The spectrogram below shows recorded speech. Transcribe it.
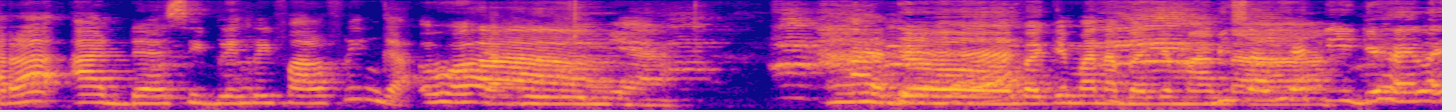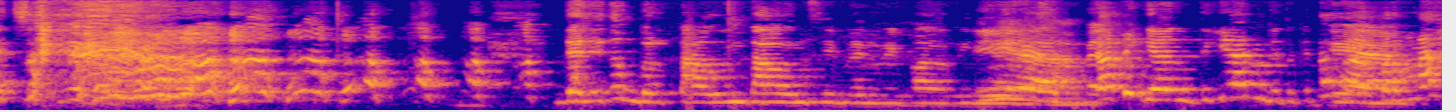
Ara ada sibling rivalry nggak? Wah. Dahulunya. Aduh, bagaimana bagaimana? Bisa lihat di IG highlight saya. Dan itu bertahun-tahun sih Band Rivalry. Iya, tapi gantian gitu. Kita nggak Iya. pernah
